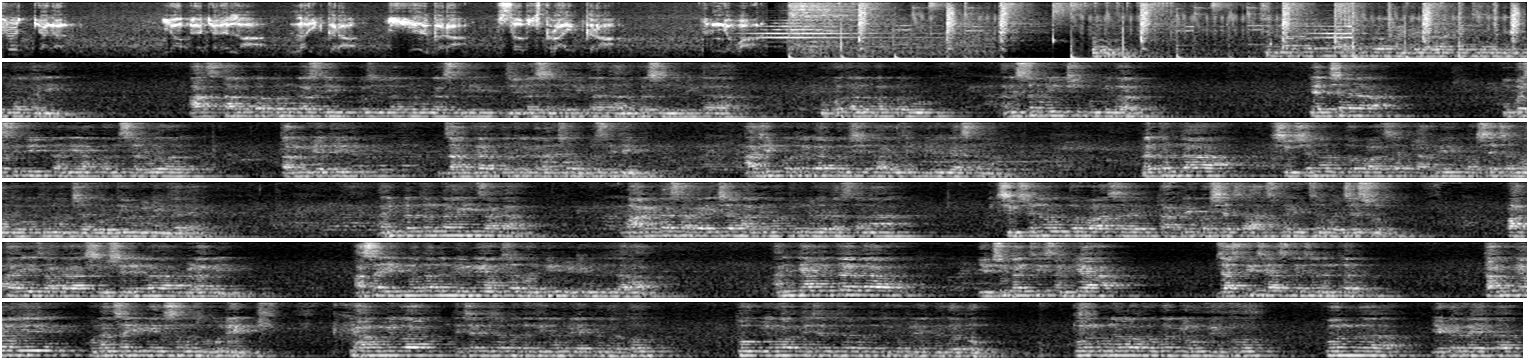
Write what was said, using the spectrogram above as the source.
Maharashtra channel या आपल्या चॅनलला लाईक करा शेअर करा सबस्क्राईब करा. धन्यवाद. आज तालुका प्रमुख असतील उपजिल्हा प्रमुख असतील जिल्हा संघटिका तालुका संघटिका उपतालुका प्रमुख आणि सर्व इच्छुक उमेदवार यांच्या उपस्थितीत आणि आपण सर्व तालुक्यातील जाणकार पत्रकारांच्या उपस्थितीत आज ही पत्रकार परिषद आयोजित केलेली असताना प्रथमतः शिवसेना उद्धव बाळासाहेब ठाकरे पक्षाच्या माध्यमातून आमच्या दोन तीन मिटिंग झाल्या. आणि प्रथमतः ही जागा महाविकास आघाडीच्या माध्यमातून मिळत असताना शिवसेना उद्धव बाळासाहेब ठाकरे पक्षाचं आजपर्यंतचं वर्चस्व पाहता ही जागा शिवसेनेला मिळावी असा एकमतानं निर्णय आमच्या दोन तीन मिटिंगमध्ये झाला. आणि त्यानंतर इच्छुकांची संख्या जास्तीची असल्याच्या नंतर तालुक्यामध्ये कुणाचाही गैरसमज होऊ नये की हा उमेदवार त्याच्या त्याच्या पद्धतीनं प्रयत्न करतो. तो उमेदवार त्याच्या त्याच्या पद्धतीनं प्रयत्न करतो. कोण कुणाला बरोबर घेऊन फिरतो कोण एकत्र येतात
